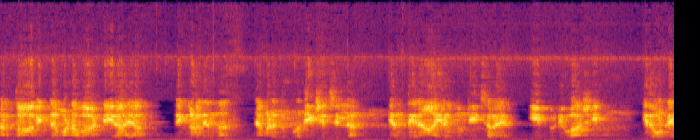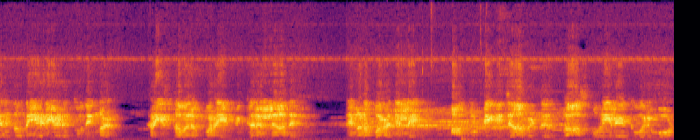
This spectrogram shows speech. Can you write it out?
കർത്താവിന്റെ മണവാട്ടിയായ നിങ്ങൾ നിന്ന് ഞങ്ങൾ ഇത് പ്രതീക്ഷിച്ചില്ല. എന്തിനായിരുന്നു ടീച്ചറെ ഈ പിടിവാശി? ഇതുകൊണ്ട് എന്ത് നേടിയെടുത്തു നിങ്ങൾ? ക്രൈസ്തവരെ പറയിപ്പിക്കലല്ലാതെ. നിങ്ങൾ പറഞ്ഞില്ലേ ആ കുട്ടി ഹിജാബിട്ട് ക്ലാസ് മുറിയിലേക്ക് വരുമ്പോൾ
